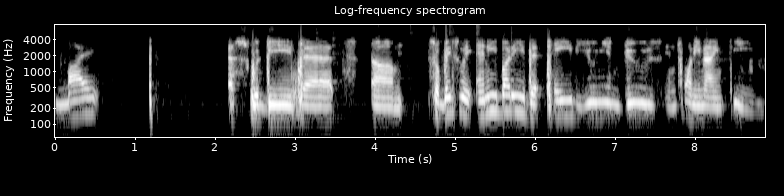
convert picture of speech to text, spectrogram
My guess would be that Um, so basically, anybody that paid union dues in 2019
